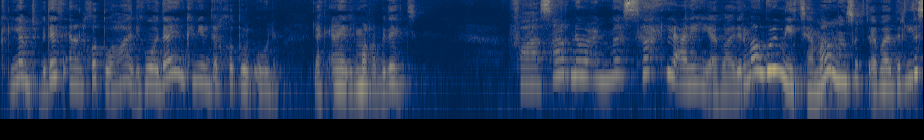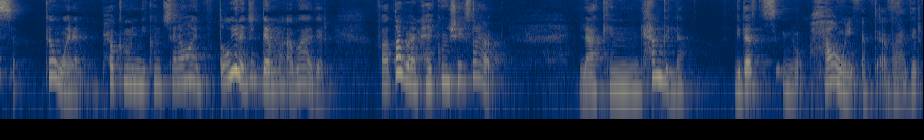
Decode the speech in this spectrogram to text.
تكلمت بديت أنا الخطوة هذه. هو دايما كان يبدأ الخطوة الأولى لكن أنا هذه المرة بديت فصار نوعا ما سهل علي أبادر. ما أقول إني تماما صرت أبادر لسه تو أنا بحكم إني كنت سنوات طويلة جدا ما أبادر. فطبعا حيكون شيء صعب. لكن الحمد لله قدرت إنه أحاول أبدأ أبادر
